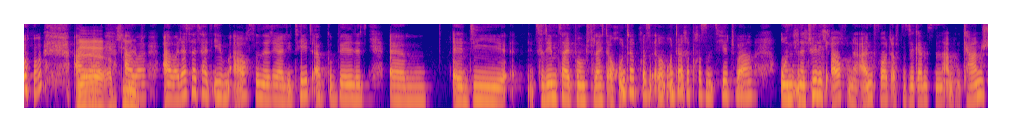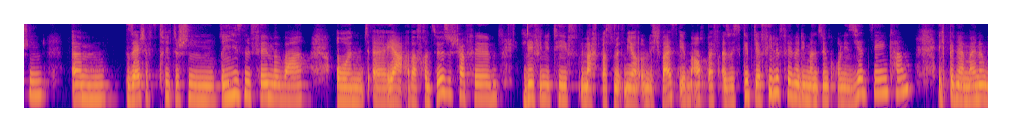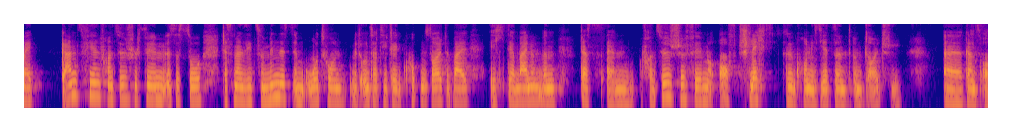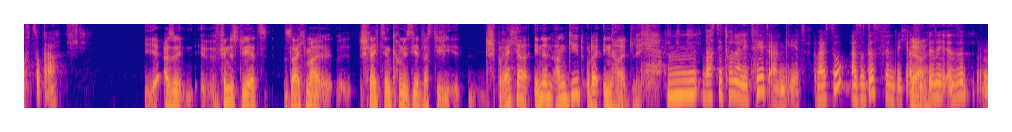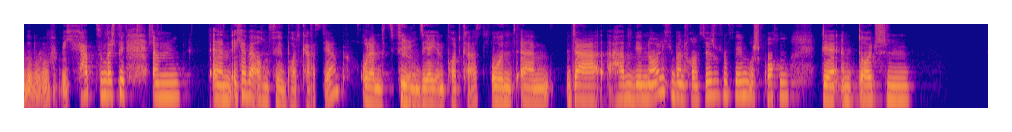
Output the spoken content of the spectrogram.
Aber, ja, absolut. Aber, aber das hat halt eben auch so eine Realität abgebildet, ähm, äh, die zu dem Zeitpunkt vielleicht auch äh, unterrepräsentiert war und natürlich auch eine Antwort auf diese ganzen amerikanischen ähm, gesellschaftskritischen Riesenfilme war. Und äh, ja, aber französischer Film definitiv macht was mit mir. Und ich weiß eben auch bei, also es gibt ja viele Filme, die man synchronisiert sehen kann. Ich bin der Meinung, bei ganz vielen französischen Filmen ist es so, dass man sie zumindest im O-Ton mit Untertiteln gucken sollte, weil ich der Meinung bin, dass ähm, französische Filme oft schlecht synchronisiert sind im Deutschen. Äh, ganz oft sogar. Also äh, findest du jetzt, sag ich mal, schlecht synchronisiert, was die SprecherInnen angeht oder inhaltlich? Hm, Was die Tonalität angeht, weißt du? Also das finde ich. Also, Ja. also ich habe zum Beispiel, ähm, ähm, ich habe ja auch einen Film-Podcast, ja, oder einen Film- Ja. und Serien-Podcast. Und ähm, da haben wir neulich über einen französischen Film gesprochen, der im Deutschen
